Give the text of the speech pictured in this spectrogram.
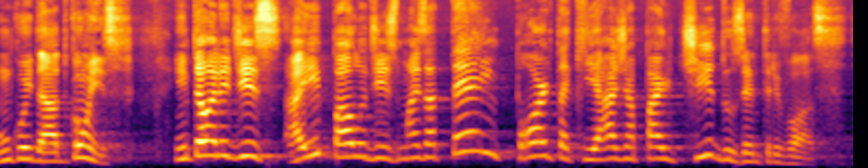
um cuidado com isso. Então ele diz, aí Paulo diz, mas até importa que haja partidos entre vós,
